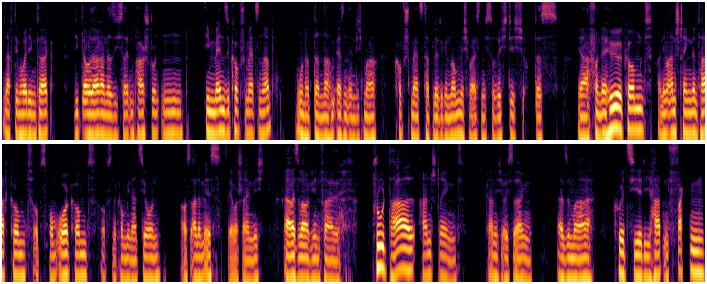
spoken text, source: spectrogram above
nach dem heutigen Tag. Liegt auch daran, dass ich seit ein paar Stunden immense Kopfschmerzen habe und habe dann nach dem Essen endlich mal Kopfschmerztablette genommen. Ich weiß nicht so richtig, ob das ja, von der Höhe kommt, von dem anstrengenden Tag kommt, ob es vom Ohr kommt, ob es eine Kombination aus allem ist, sehr wahrscheinlich. Aber es war auf jeden Fall brutal anstrengend, kann ich euch sagen. Also mal kurz hier die harten Fakten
